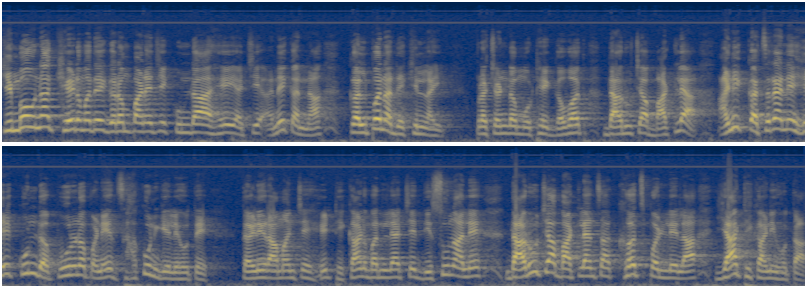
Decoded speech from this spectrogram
किंबहुना खेडमध्ये गरम पाण्याचे कुंड आहे याची अनेकांना कल्पना देखील नाही. प्रचंड मोठे गवत दारूच्या बाटल्या आणि कचऱ्याने हे कुंड पूर्णपणे झाकून गेले होते. तळीरामांचे हे ठिकाण बनल्याचे दिसून आले. दारूच्या बाटल्यांचा खच पडलेला या ठिकाणी होता.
